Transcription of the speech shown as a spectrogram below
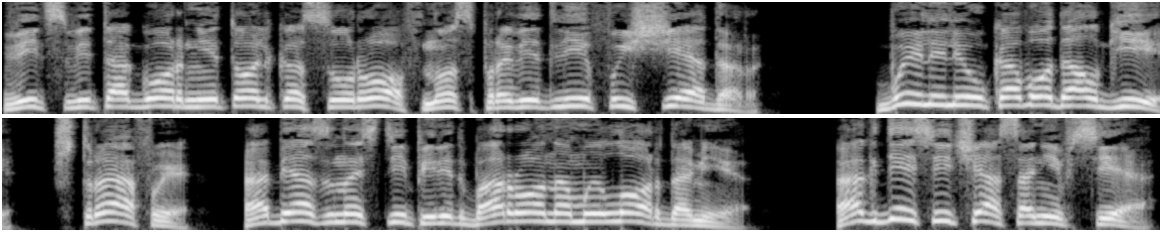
Ведь Святогор не только суров, но справедлив и щедр! Были ли у кого долги, штрафы, обязанности перед бароном и лордами? А где сейчас они все?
